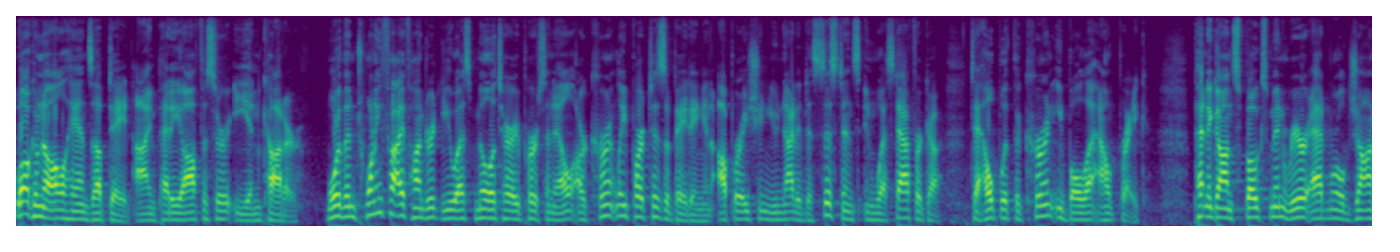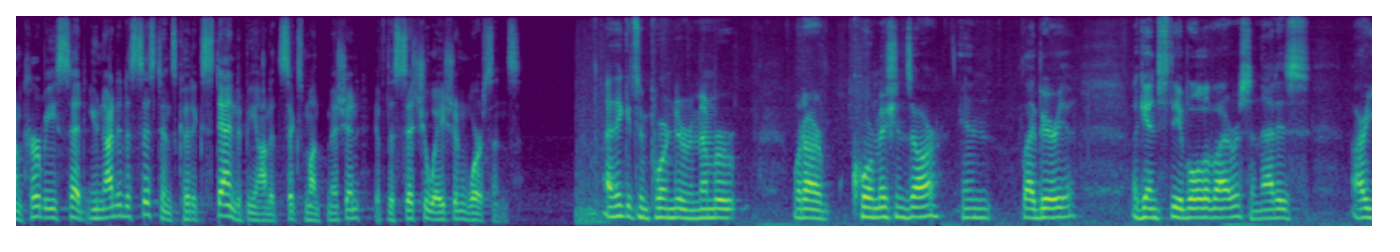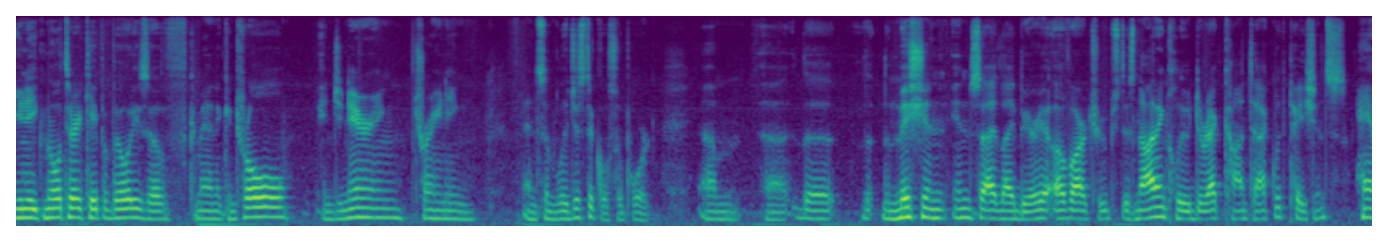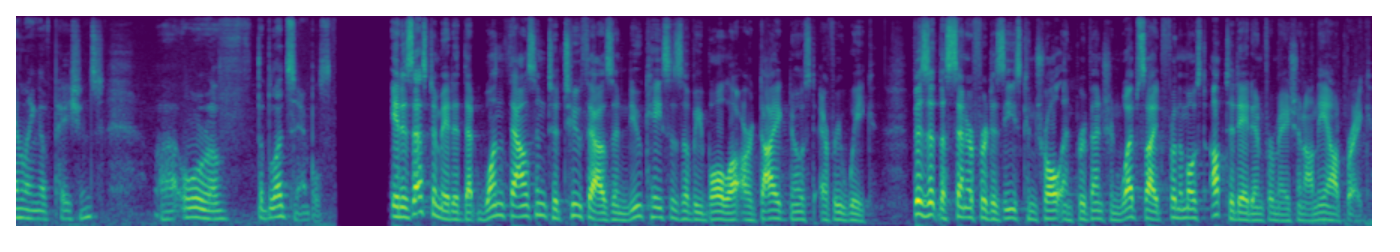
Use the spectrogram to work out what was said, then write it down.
Welcome to All Hands Update. I'm Petty Officer Ian Cotter. More than 2,500 U.S. military personnel are currently participating in Operation United Assistance in West Africa to help with the current Ebola outbreak. Pentagon spokesman Rear Admiral John Kirby said United Assistance could extend beyond its six-month mission if the situation worsens. I think it's important to remember what our core missions are in Liberia against the Ebola virus, and that is our unique military capabilities of command and control, engineering, training, and some logistical support. Um, uh, the, the, the mission inside Liberia of our troops does not include direct contact with patients, handling of patients, uh, or of the blood samples. It is estimated that 1,000 to 2,000 new cases of Ebola are diagnosed every week. Visit the Center for Disease Control and Prevention website for the most up-to-date information on the outbreak.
